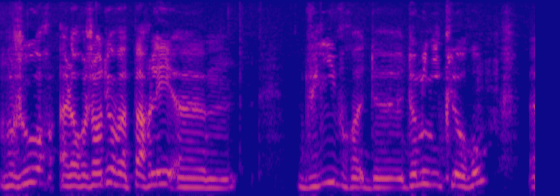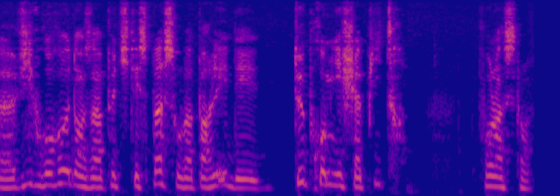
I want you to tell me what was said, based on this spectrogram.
Bonjour, alors aujourd'hui on va parler euh, du livre de Dominique Laureau, euh, Vivre heureux dans un petit espace, on va parler des deux premiers chapitres pour l'instant.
